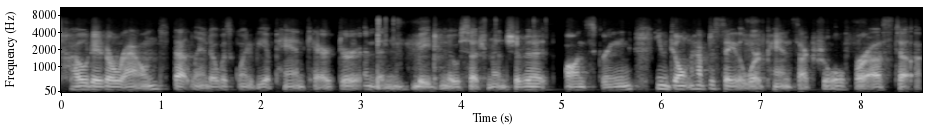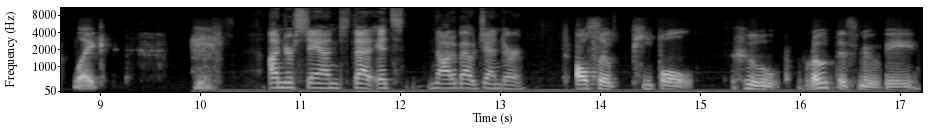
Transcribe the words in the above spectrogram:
touted around that Lando was going to be a pan character and then made no such mention of it on screen. You don't have to say the word pansexual for us to like understand that it's not about gender. Also, people who wrote this movie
